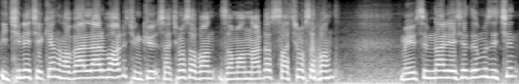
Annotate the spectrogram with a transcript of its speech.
içine çeken haberler var. Çünkü saçma sapan zamanlarda saçma sapan mevsimler yaşadığımız için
